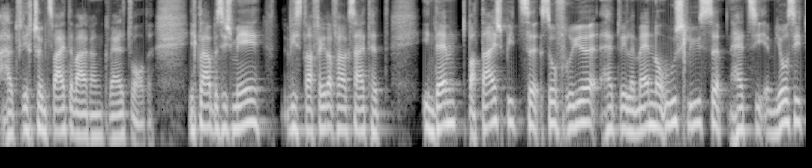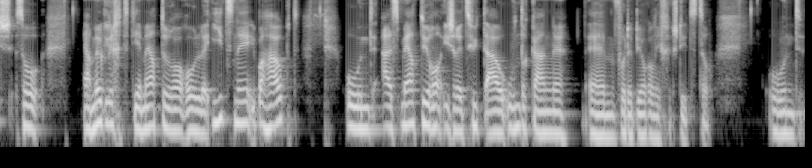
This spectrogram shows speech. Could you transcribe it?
halt vielleicht schon im zweiten Wahlgang gewählt worden. Ich glaube, es ist mehr, wie es Raffaella vorher gesagt hat, indem die Parteispitze so früh hat Männer ausschliessen, hat sie im Josic so ermöglicht, die Märtyrerrolle einzunehmen überhaupt. Und als Märtyrer ist er jetzt heute auch untergegangen ähm, von der Bürgerlichen gestützt. So. Und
